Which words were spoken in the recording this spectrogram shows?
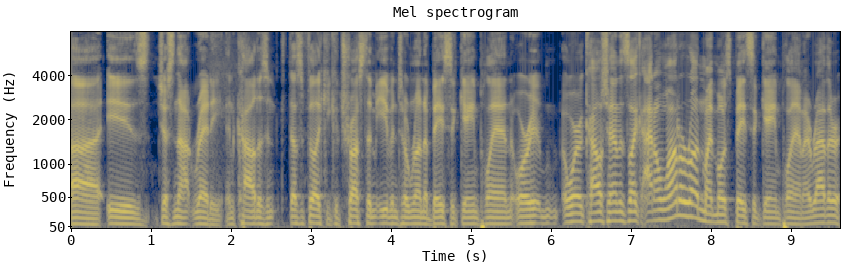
uh, is just not ready, and Kyle doesn't doesn't feel like he could trust them even to run a basic game plan, or or Kyle Shanahan's like, I don't want to run my most basic game plan. I rather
